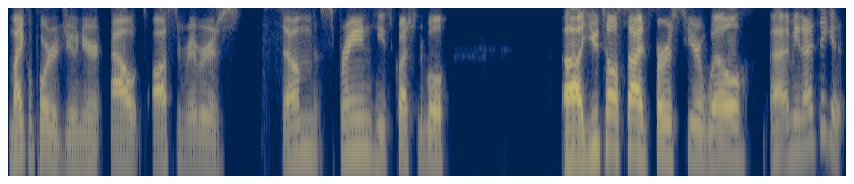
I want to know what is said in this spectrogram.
Michael Porter Jr. out. Austin Rivers thumb sprain, he's questionable. Uh, Utah side first here, Will. Uh, I mean, I think it,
